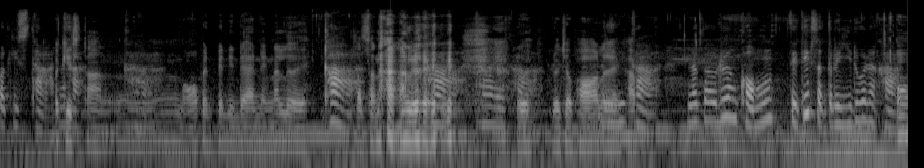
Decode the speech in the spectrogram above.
ปากีสถานปากีสถานค่ะอืมหมอเป็นเป็นดินแดนแห่งนั้นเลยค่ะศาสนาเลยค่ะใช่เออค่ะโดยเฉพาะเลยครับค่ะแล้วก็เรื่องของสิทธิสตรีด้วยนะคะอ๋อ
